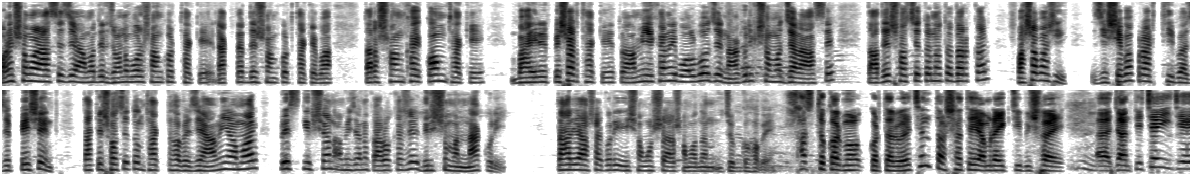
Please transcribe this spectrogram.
অনেক সময় আছে যে আমাদের জনবল সংকট থাকে, ডাক্তারদের সংকট থাকে বা তারা সংখ্যায় কম থাকে, বাইরের প্রেশার থাকে। তো আমি এখানে বলব যে নাগরিক সমাজ যারা আছে, তাদের সচেতনতা দরকার। পাশাপাশি যে সেবা প্রার্থী বা যে পেশেন্ট তাকে সচেতন থাকতে হবে যে আমি আমার প্রেসক্রিপশন আমি যেন কারও কাছে দৃশ্যমান না করি। তাহলে আশা করি এই সমস্যা সমাধানযোগ্য হবে। স্বাস্থ্য কর্মকর্তা রয়েছেন তার সাথে আমরা একটি বিষয় জানতে চাই যে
